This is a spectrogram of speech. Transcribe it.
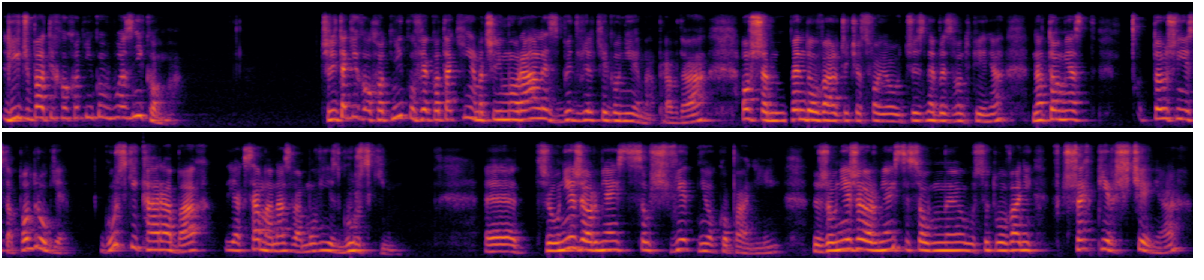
liczba tych ochotników była znikoma. Czyli takich ochotników jako takich nie ma, czyli morale zbyt wielkiego nie ma, prawda? Owszem, będą walczyć o swoją ojczyznę bez wątpienia, natomiast to już nie jest to. Po drugie, Górski Karabach, jak sama nazwa mówi, jest górskim. E, żołnierze ormiańscy są świetnie okopani. Żołnierze ormiańscy są usytuowani w trzech pierścieniach,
